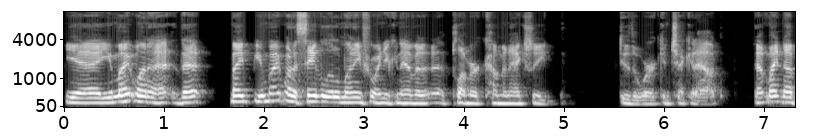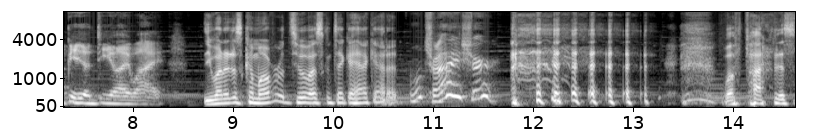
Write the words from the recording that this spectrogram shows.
Yeah, you might want to that might you might want to save a little money for when you can have a, a plumber come and actually do the work and check it out. That might not be a DIY. You want to just come over? The two of us can take a hack at it. We'll try, sure. well, Pat, this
